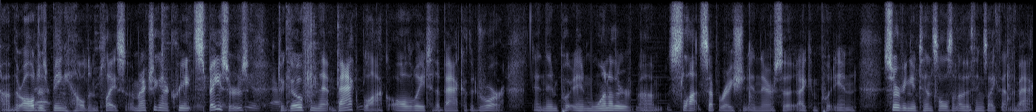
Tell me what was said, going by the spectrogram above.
Um, they're all just being held in place. I'm actually going to create spacers to go from that back block all the way to the back of the drawer and then put in one other um, slot separation in there so that I can put in serving utensils and other things like that in the back.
